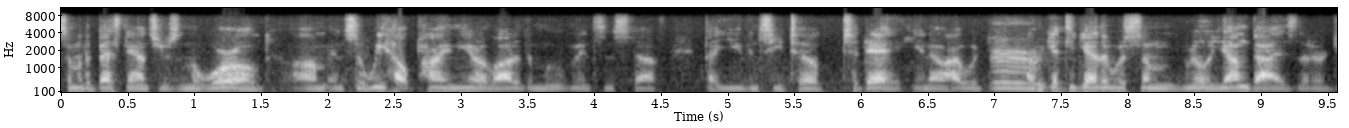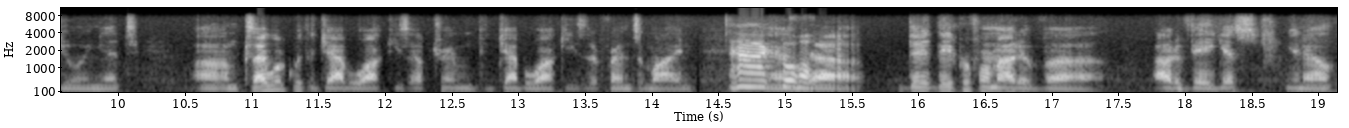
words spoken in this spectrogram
some of the best dancers in the world. Um, and so we helped pioneer a lot of the movements and stuff that you even see till today. You know, I would mm. I would get together with some real young guys that are doing it. Because um, I work with the Jabbawockeez, I help train the Jabbawockeez. They're friends of mine. Ah, and, cool. Uh, they, they perform out of uh, out of Vegas. You know,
